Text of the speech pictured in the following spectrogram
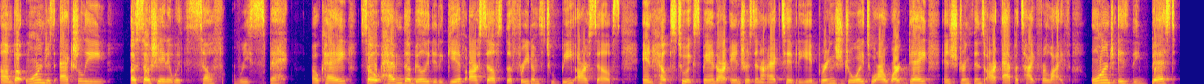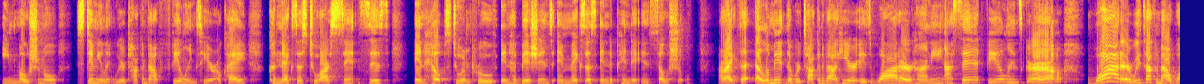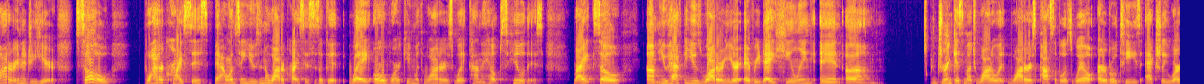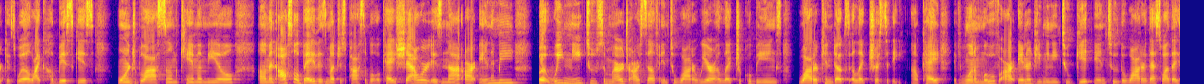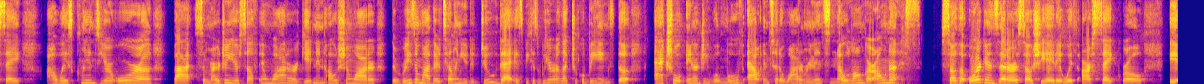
Um, but orange is actually associated with self respect. Okay. So having the ability to give ourselves the freedoms to be ourselves and helps to expand our interest in our activity. It brings joy to our workday and strengthens our appetite for life. Orange is the best emotional stimulant. We are talking about feelings here. Okay. Connects us to our senses and helps to improve inhibitions and makes us independent and social. All right, the element that we're talking about here is water, honey. I said feelings, girl. Water. We're talking about water energy here. So, water crisis, balancing using a water crisis is a good way, or working with water is what kind of helps heal this, right? So, um, you have to use water in your everyday healing and um, drink as much water water as possible as well. Herbal teas actually work as well, like hibiscus, orange blossom, chamomile, um, and also bathe as much as possible. Okay, shower is not our enemy, but we need to submerge ourselves into water. We are electrical beings. Water conducts electricity. Okay, if we want to move our energy, we need to get into the water. That's why they say always cleanse your aura by submerging yourself in water or getting in ocean water. The reason why they're telling you to do that is because we are electrical beings. The actual energy will move out into the water and it's no longer on us. So the organs that are associated with our sacral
